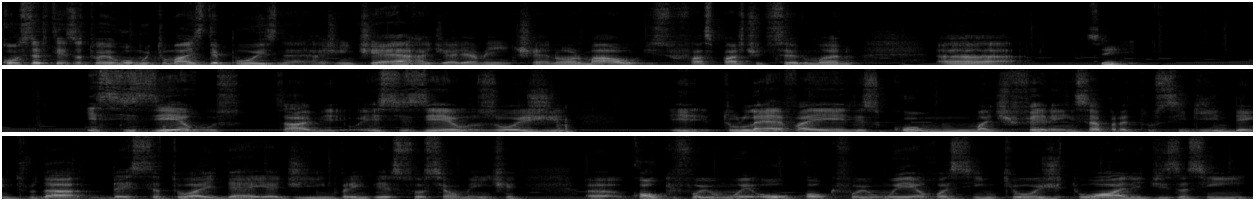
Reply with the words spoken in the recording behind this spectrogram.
Com certeza tu errou muito mais depois, né? A gente erra diariamente, é normal, isso faz parte do ser humano. Uh, Sim. Esses erros, sabe? Esses erros hoje e tu leva eles como uma diferença para tu seguir dentro da dessa tua ideia de empreender socialmente? Uh, qual que foi um ou qual que foi um erro assim que hoje tu olha e diz assim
